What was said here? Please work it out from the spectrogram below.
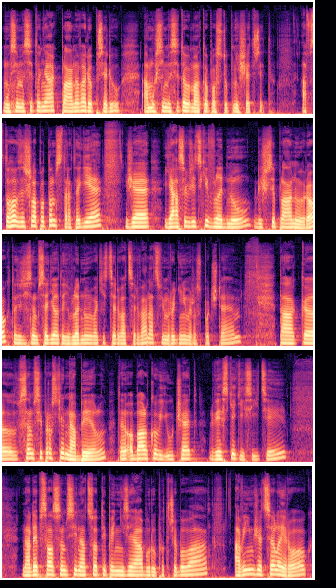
musíme si to nějak plánovat dopředu a musíme si to, má to postupně šetřit. A z toho vzešla potom strategie, že já si vždycky v lednu, když si plánuju rok, takže když jsem seděl teď v lednu 2022 nad svým rodinným rozpočtem, tak eh, jsem si prostě nabil ten obálkový účet 200 tisíci, nadepsal jsem si, na co ty peníze já budu potřebovat a vím, že celý rok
